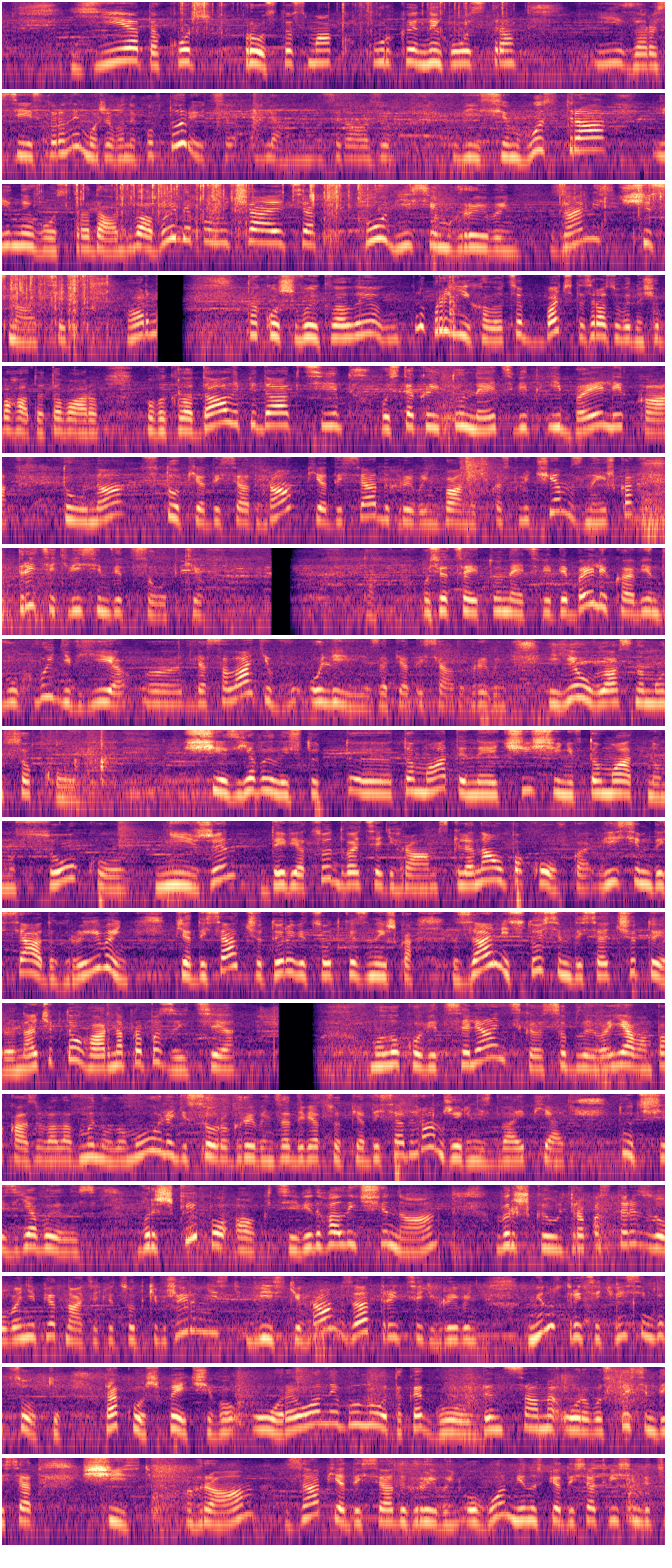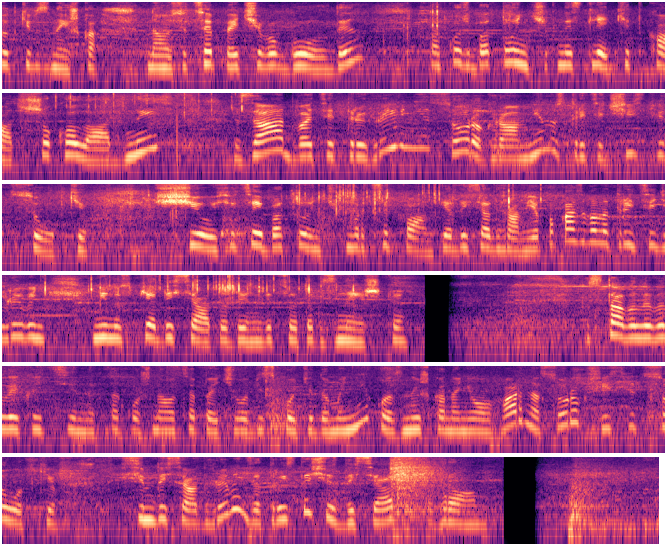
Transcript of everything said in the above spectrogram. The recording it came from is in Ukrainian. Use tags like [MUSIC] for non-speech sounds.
є також просто смак курки не гостра. І зараз з цієї сторони, може вони повторюються, глянемо зразу. 8 гостра і не гостра. Да, два види виходить по 8 гривень замість 16. Гарно. Також виклали, ну приїхало. Це бачите, зразу видно, що багато товару повикладали під акції. Ось такий тунець від Ібеліка. Туна 150 грам, 50 гривень. Баночка з ключем, знижка 38%. Так, ось оцей тунець від Ібеліка, він двох видів є е, для салатів в олії за 50 гривень і є у власному соку. Ще з'явились тут е, томати, не очищені в томатному соку. Ніжин 920 грам, скляна упаковка 80 гривень, 54% знижка. Замість 174, начебто гарна пропозиція. Молоко від селянське, особливе, я вам показувала в минулому огляді 40 гривень за 950 грам, жирність 2,5. Тут ще з'явились вершки по акції від Галичина. Вершки ультрапастеризовані, 15% жирність, 200 грам за 30 гривень, мінус 38%. Також печиво Орео не було, таке Голден саме Орео 176 грам за 50 гривень. Ого, мінус 58% знижка на ось це печиво Голден. Також батончик Nestle KitKat шоколадний за 23 гривні 40 грам, мінус 36%. Ще ось оцей батончик марципан 50 грам. Я показувала 30 гривень, мінус 51% знижки. Поставили великий цінник також на оце печиво біскоті Доменіко. Знижка на нього гарна 46%. 70 гривень за 360 грам.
